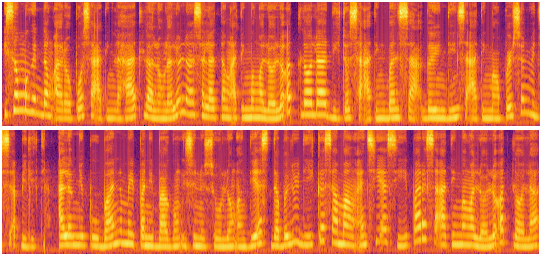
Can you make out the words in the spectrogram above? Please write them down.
Isang magandang araw po sa ating lahat, lalong-lalo na sa lahat ng ating mga lolo at lola dito sa ating bansa, gayon din sa ating mga person with disability. Alam niyo po ba na may panibagong isinusulong ang DSWD kasama ang NCSC para sa ating mga lolo at lola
